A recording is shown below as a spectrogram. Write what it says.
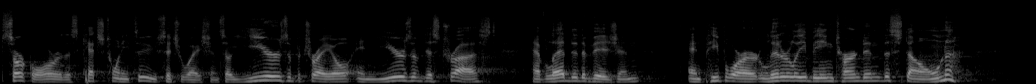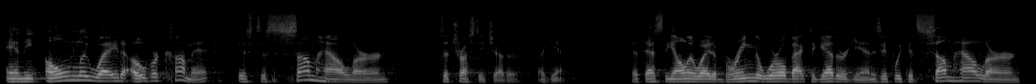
circle or this catch 22 situation. So years of betrayal and years of distrust have led to division, and people are literally being turned into stone. And the only way to overcome it is to somehow learn to trust each other again. That that's the only way to bring the world back together again is if we could somehow learn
